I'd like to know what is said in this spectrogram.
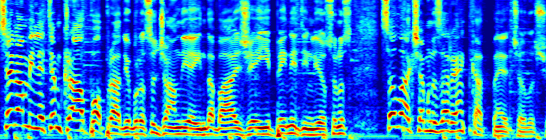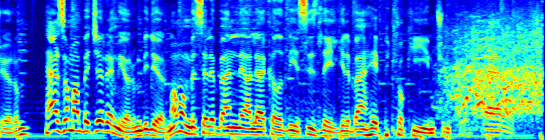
Selam milletim Kral Pop Radyo burası canlı yayında Bay J'yi beni dinliyorsunuz. Salı akşamınıza renk katmaya çalışıyorum. Her zaman beceremiyorum biliyorum ama mesele benle alakalı değil sizle ilgili. Ben hep çok iyiyim çünkü. Evet.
